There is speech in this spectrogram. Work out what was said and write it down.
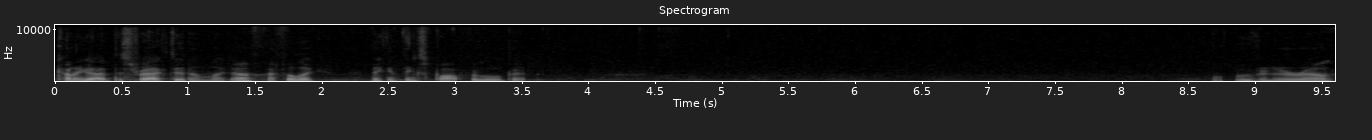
Kind of got distracted. I'm like, oh, I feel like making things pop for a little bit. Moving it around.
